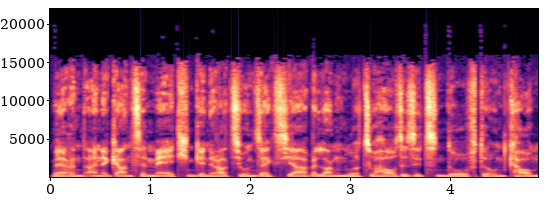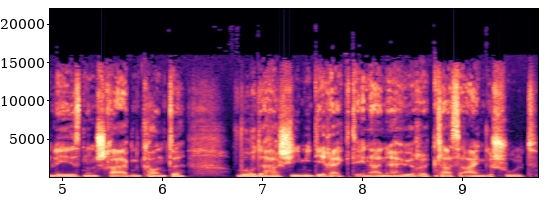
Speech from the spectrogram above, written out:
Während eine ganze Mädchengeneration sechs Jahre lang nur zu Hause sitzen durfte und kaum lesen und schreiben konnte, wurde Hashimi direkt in eine höhere Klasse eingeschult.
